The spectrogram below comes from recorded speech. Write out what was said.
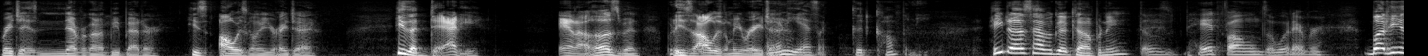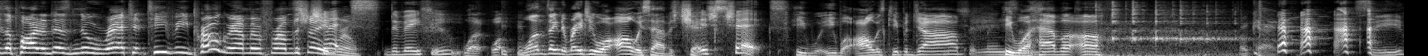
Ray J is never going to be better. He's always going to be Ray J. He's a daddy and a husband, but he's always going to be Ray J. And he has a good company. he does have a good company, Those headphones or whatever. but he's a part of this new Ratchet TV programming from the Shade Room. checks, DeVacy. What, what one thing that Ray J will always have is checks. It's checks. he will- he will always keep a job. He will have a. Uh, okay. see,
